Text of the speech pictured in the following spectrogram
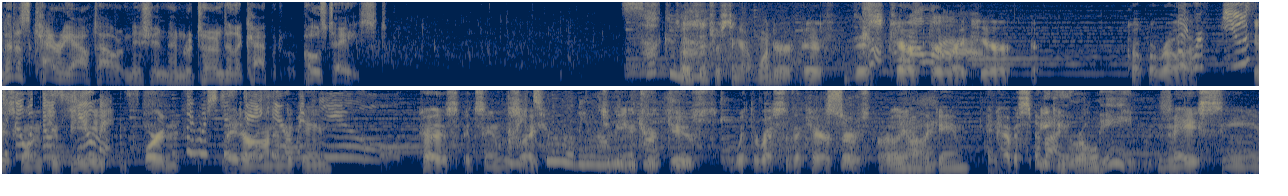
Let us carry out our mission and return to the capital post haste. So it's interesting. I wonder if this character right here, Kokoroa, I to is go going to be humans. important I wish to later on in the game you. Because it seems I like be to be introduced with the rest of the characters early may on the game and have a speaking role means. may seem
